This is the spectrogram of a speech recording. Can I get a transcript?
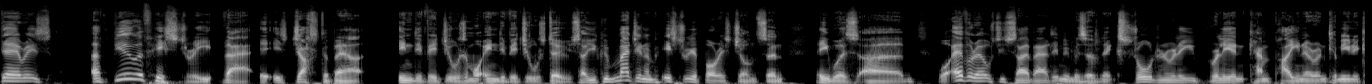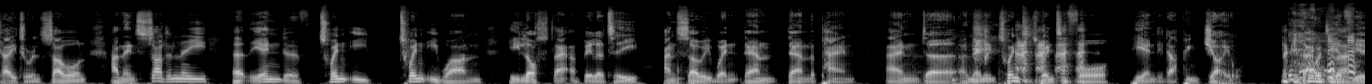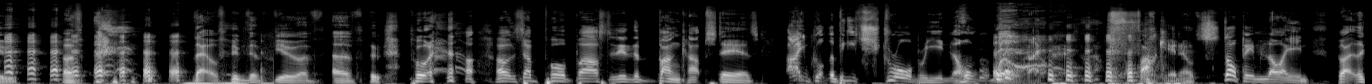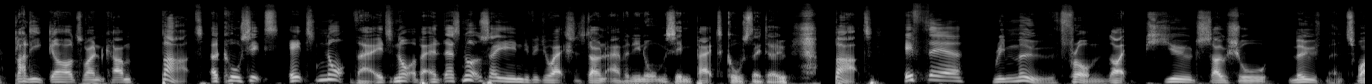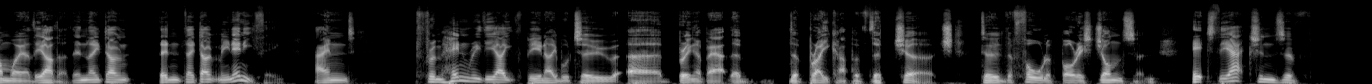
there is a view of history that it is just about individuals and what individuals do. So you can imagine a history of Boris Johnson. He was um, whatever else you say about him. He was an extraordinarily brilliant campaigner and communicator and so on. And then suddenly, at the end of 2021, he lost that ability, and so he went down down the pan. And uh, and then in 2024, he ended up in jail. Looking That forward would to be a that. view of that would be the view of of poor oh some poor bastard in the bunk upstairs. I've got the biggest strawberry in the whole world. Fucking hell! Stop him lying. But the bloody guards won't come. But of course, it's it's not that. It's not about. That's not to say individual actions don't have an enormous impact. Of course they do. But if they're removed from like huge social movements, one way or the other, then they don't. Then they don't mean anything. And from Henry VIII being able to uh, bring about the the breakup of the church to the fall of Boris Johnson, it's the actions of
